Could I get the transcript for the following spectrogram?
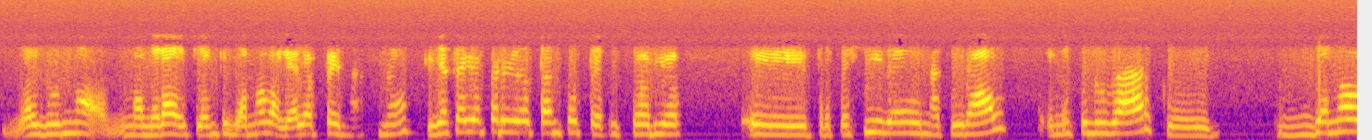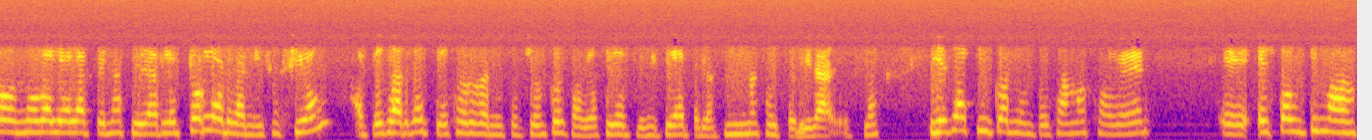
de alguna manera decían que ya no valía la pena, ¿no? Que ya se había perdido tanto territorio eh, protegido, natural, en este lugar que ya no, no valía la pena cuidarlo por la organización, a pesar de que esa organización pues había sido permitida por las mismas autoridades, ¿no? Y es aquí cuando empezamos a ver eh, esta última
